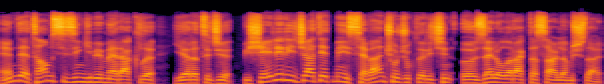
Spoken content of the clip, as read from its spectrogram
Hem de tam sizin gibi meraklı, yaratıcı, bir şeyler icat etmeyi seven çocuklar için özel olarak tasarlamışlar.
